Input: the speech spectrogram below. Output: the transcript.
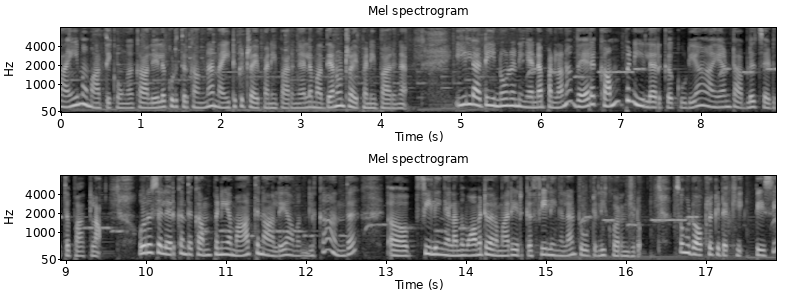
டைமை மாற்றிக்கோங்க காலையில் கொடுத்துருக்காங்கன்னா நைட்டுக்கு ட்ரை பண்ணி பாருங்கள் இல்லை மத்தியானம் ட்ரை பண்ணி பாருங்கள் இல்லாட்டி இன்னொன்று நீங்கள் என்ன பண்ணலான்னா வேறு கம்பெனியில் இருக்கக்கூடிய அயன் டேப்லெட்ஸ் எடுத்து பார்க்கலாம். ஒரு சிலருக்கு அந்த கம்பெனியை மாற்றினாலே அவங்களுக்கு அந்த ஃபீலிங் எல்லாம் அந்த வாமிட் வர மாதிரி இருக்க ஃபீலிங் எல்லாம் டோட்டலி குறைஞ்சிடும். ஸோ உங்கள் டாக்டர்கிட்ட கே பேசி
